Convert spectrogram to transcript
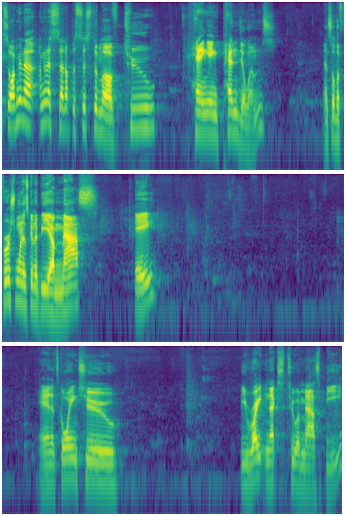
so I'm gonna, I'm gonna set up a system of two hanging pendulums. And so the first one is gonna be a mass A. And it's going to be right next to a mass B.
